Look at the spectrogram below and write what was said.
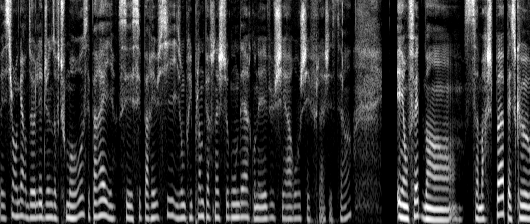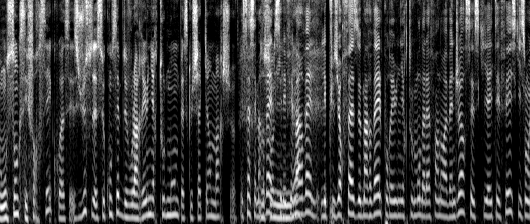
Et si on regarde Legends of Tomorrow, c'est pareil. C'est c'est pas réussi. Ils ont pris plein de personnages secondaires qu'on avait vus chez Arrow, chez Flash, etc. Et en fait, ben, ça marche pas parce que on sent que c'est forcé, quoi. C'est juste ce concept de vouloir réunir tout le monde parce que chacun marche. Et ça, c'est Marvel, c'est l'effet. Marvel. Les plusieurs phases de Marvel pour réunir tout le monde à la fin dans Avengers, c'est ce qui a été fait et ce qu'ils ont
